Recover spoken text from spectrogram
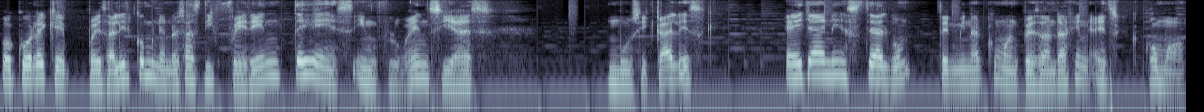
ocurre que pues salir combinando esas diferentes influencias musicales ella en este álbum termina como empezando a es como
